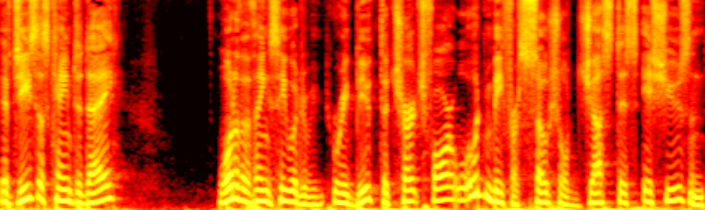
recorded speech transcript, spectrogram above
If Jesus came today, one of the things he would re- rebuke the church for wouldn't be for social justice issues and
